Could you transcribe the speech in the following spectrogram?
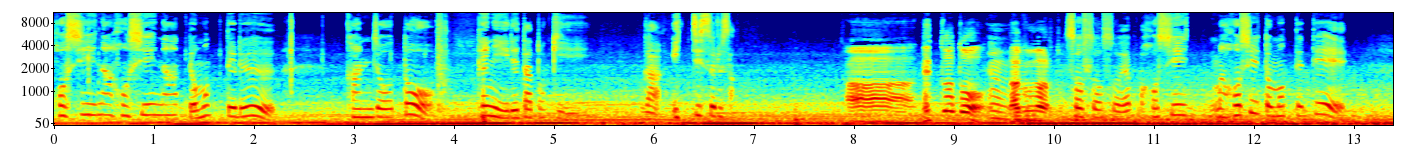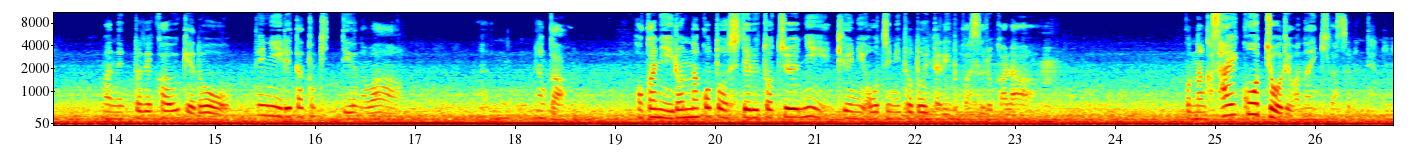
欲しいな欲しいなって思ってる感情と手に入れた時が一致するさ。ああネットだとうん。ラグがあると、そうそうそう。やっぱ欲しい、まあ、欲しいと思ってて、まあ、ネットで買うけど手に入れた時っていうのは他にいろんなことをしてる途中に急にお家に届いたりとかするからうんこうなんか最高潮ではない気がするんだよね。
